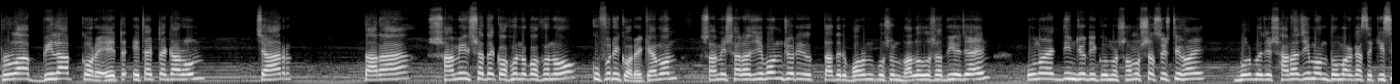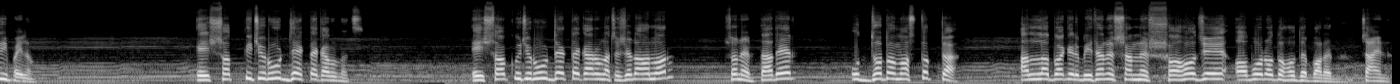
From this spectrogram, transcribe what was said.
প্রলাপ বিলাপ করে। এটা এটা একটা কারণ। চার তারা স্বামীর সাথে কখনো কখনো কুফুরি করে। কেমন? স্বামী সারা জীবন যদি তাদের ভরণ পোষণ ভালোবাসা দিয়ে যায়, কোনো একদিন যদি কোনো সমস্যা সৃষ্টি হয়, বলবে যে সারা জীবন তোমার কাছে কিছুই পাইলাম। এই সব কিছুর ঊর্ধ্বে একটা কারণ আছে। এই সব কিছুর ঊর্ধ্বে একটা কারণ আছে, সেটা হলো, শোনেন, তাদের উদ্ধত মস্তকটা আল্লাহ পাকের বিধানের সামনে সহজে অবরত হতে পারে না, চায় না।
